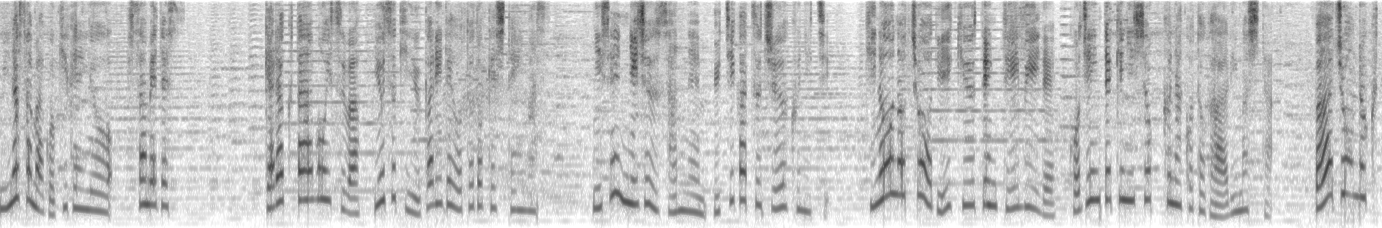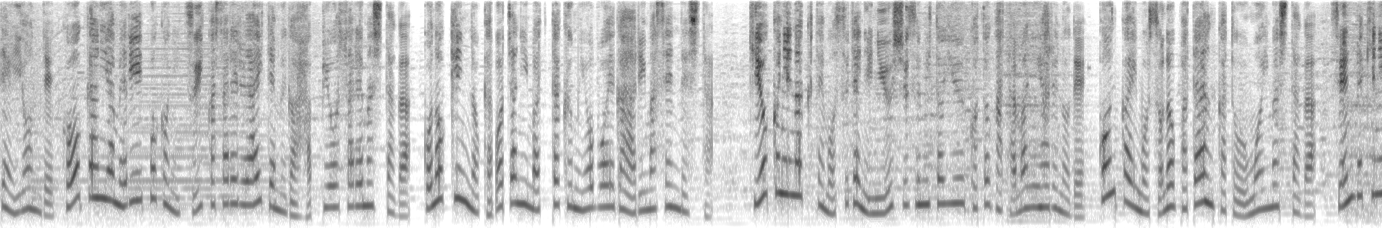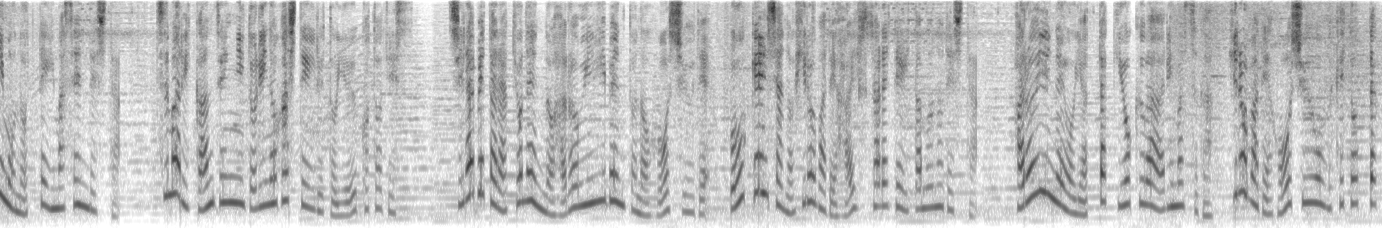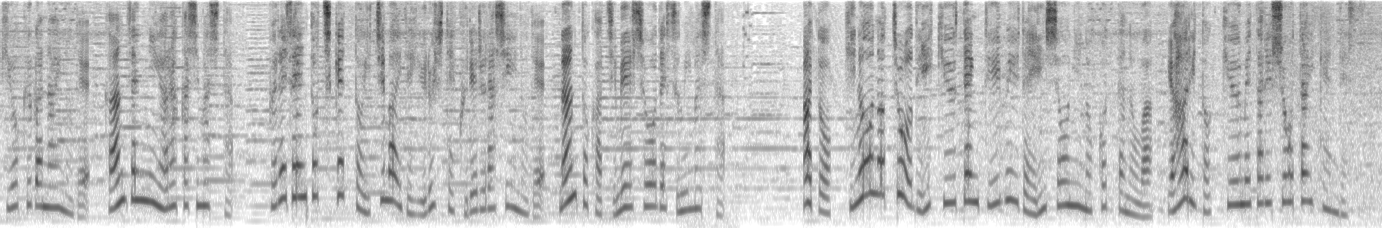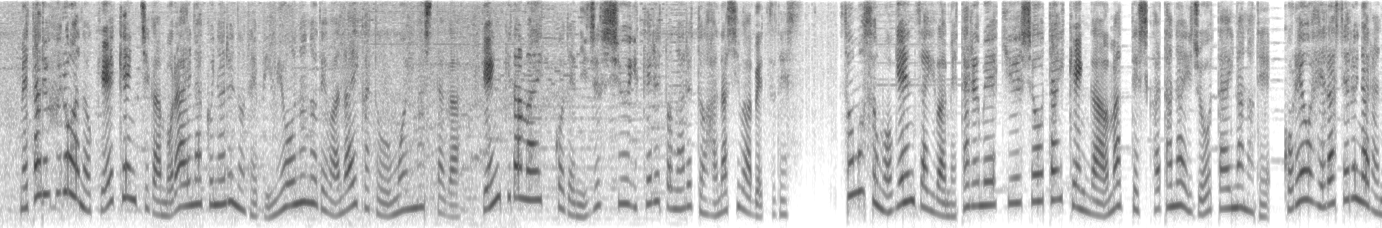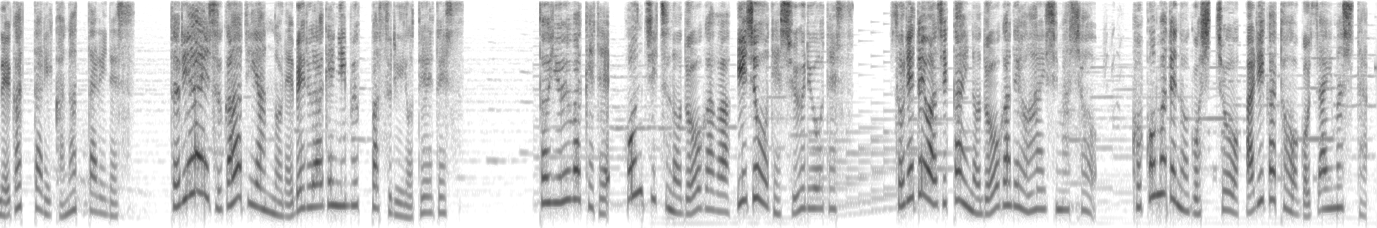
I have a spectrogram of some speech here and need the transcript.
皆様ごきげんよう、ひさめです。キャラクターボイスは、ゆずきゆかりでお届けしています。2023年1月19日、昨日の超 DQ10TV で個人的にショックなことがありました。バージョン6.4で交換やメリーポコに追加されるアイテムが発表されましたが、この金のかぼちゃに全く見覚えがありませんでした。記憶になくてもすでに入手済みということがたまにあるので、今回もそのパターンかと思いましたが、戦歴にも載っていませんでした。つまり完全に取り逃しているということです。調べたら去年のハロウィンイベントの報酬で冒険者の広場で配布されていたものでした。ハロウィーネをやった記憶はありますが、広場で報酬を受け取った記憶がないので、完全にやらかしました。プレゼントチケット1枚で許してくれるらしいので、なんとか致命傷で済みました。あと、昨日の超 DQ10TV で印象に残ったのは、やはり特急メタル招待券です。メタルフロアの経験値がもらえなくなるので微妙なのではないかと思いましたが、元気玉1個で20周いけるとなると話は別です。そもそも現在はメタル迷宮招待券が余って仕方ない状態なので、これを減らせるなら願ったり叶ったりです。とりあえずガーディアンのレベル上げにぶっ破する予定です。というわけで本日の動画は以上で終了です。それでは次回の動画でお会いしましょう。ここまでのご視聴ありがとうございました。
